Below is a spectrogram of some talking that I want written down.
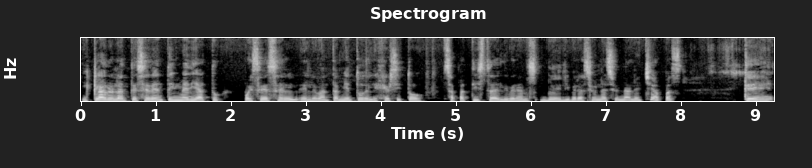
Y claro, el antecedente inmediato pues es el, levantamiento del Ejército Zapatista de, Liberación Nacional en Chiapas, que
